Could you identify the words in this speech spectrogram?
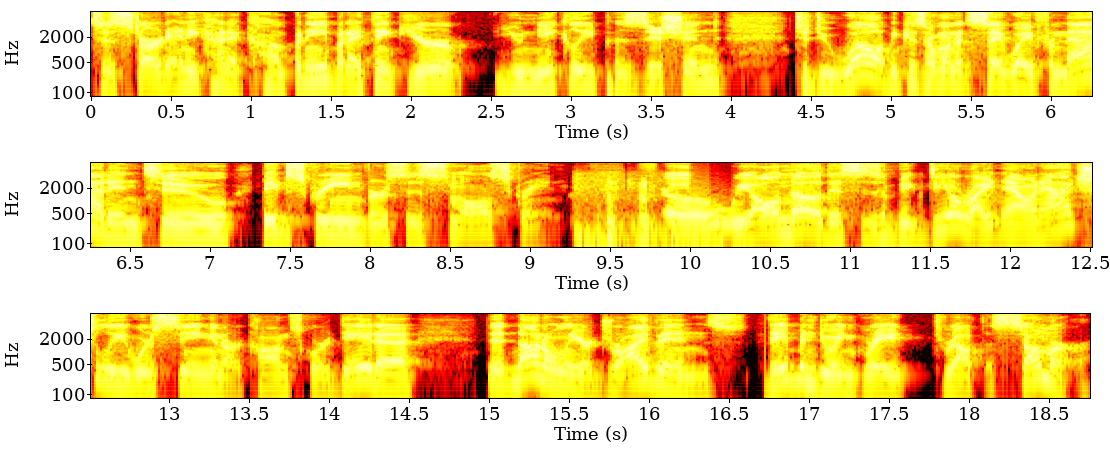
to start any kind of company, but I think you're uniquely positioned to do well because I wanted to segue from that into big screen versus small screen. so we all know this is a big deal right now. And actually, we're seeing in our ComScore data that not only are drive ins, they've been doing great throughout the summer.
